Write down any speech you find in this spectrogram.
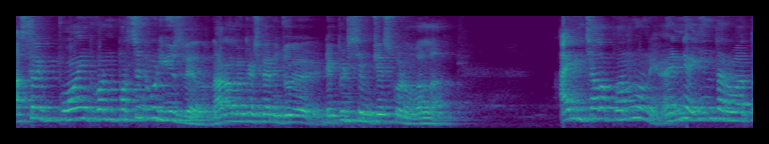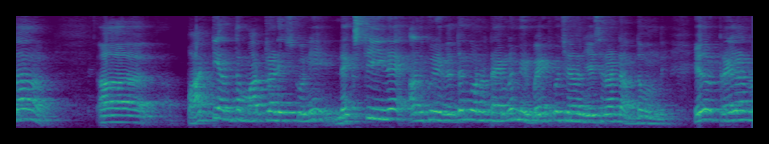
అసలు పాయింట్ వన్ పర్సెంట్ కూడా యూజ్ లేదు నారా లోకేష్ గారిని జో డిప్యూటీ సీఎం చేసుకోవడం వల్ల. ఆయనకి చాలా పనులు ఉన్నాయి. అవన్నీ అయిన తర్వాత పార్టీ అంతా మాట్లాడేసుకొని నెక్స్ట్ ఈయనే అనుకునే విధంగా ఉన్న టైంలో మీరు బయటకు వచ్చి ఏదైనా చేశారంటే అర్థం ఉంది. ఏదో ట్రైలర్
